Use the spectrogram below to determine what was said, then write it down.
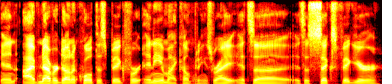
and I've never done a quote this big for any of my companies, right? It's a, it's a six figure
